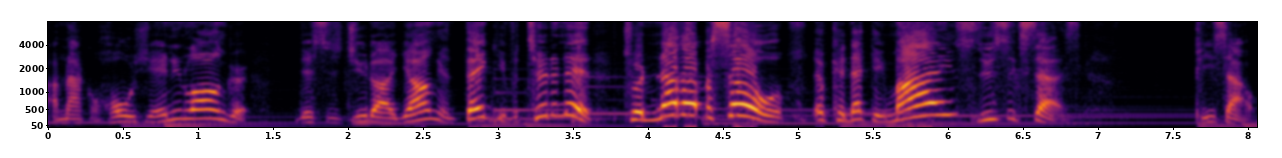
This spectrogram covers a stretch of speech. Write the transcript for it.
I'm not going to hold you any longer. This is Judah Young, and thank you for tuning in to another episode of Connecting Minds to Success. Peace out.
